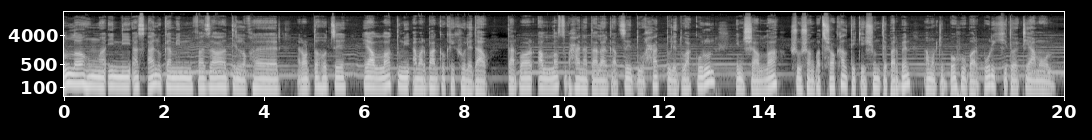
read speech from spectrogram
আল্লাহুম্মা ইন্নি আস আলুকা মিন ফাজাতিল খৈর এর অর্থ হচ্ছে, হে আল্লাহ, তুমি আমার ভাগ্যকে খুলে দাও। তারপর আল্লাহ সুবাহানা তালার কাছে দু হাত তুলে দোয়া করুন। ইনশাআল্লাহ সুসংবাদ সকাল থেকে শুনতে পারবেন। আমলটি বহুবার পরীক্ষিত একটি আমল।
